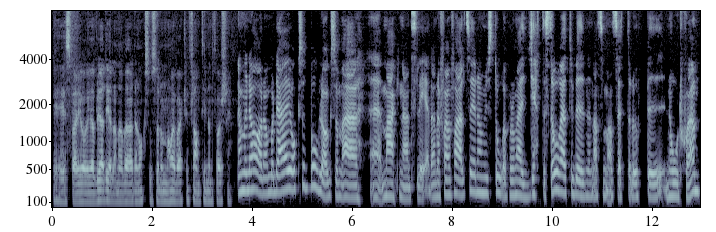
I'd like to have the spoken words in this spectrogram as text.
eh, i Sverige och i övriga delarna av världen också, så de har ju verkligen framtiden för sig. Ja, men det har de och det är ju också ett bolag som är eh, marknadsledande. Framförallt så är de ju stora på de här jättestora turbinerna som man sätter upp i Nordsjön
